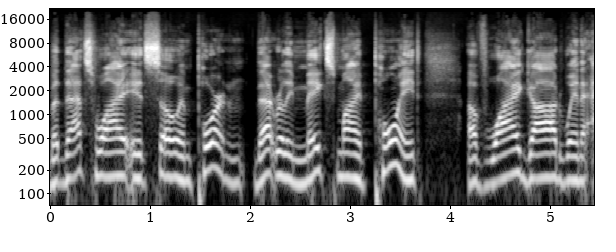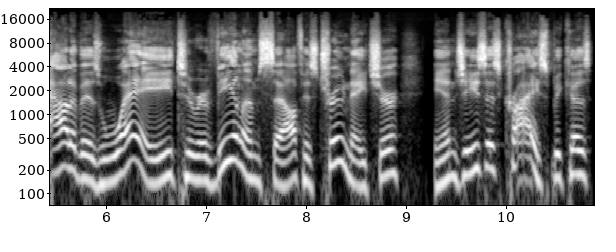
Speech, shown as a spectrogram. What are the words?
but that's why it's so important. That really makes my point of why God went out of his way to reveal himself, his true nature, in Jesus Christ, because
